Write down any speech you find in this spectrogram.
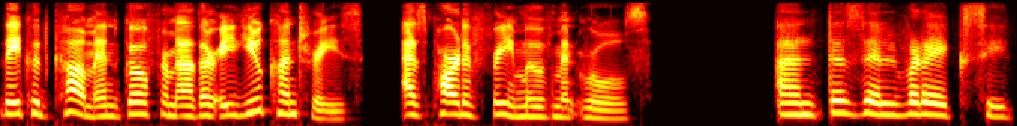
they could come and go from other EU countries, as part of free movement rules. Antes del Brexit,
